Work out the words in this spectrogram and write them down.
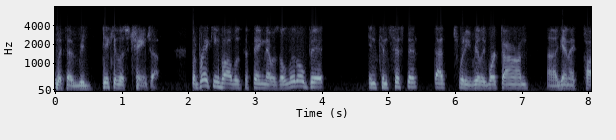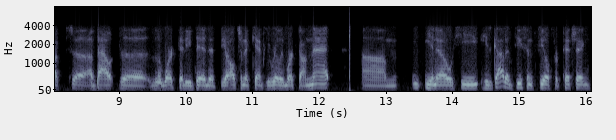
with a ridiculous changeup the breaking ball was the thing that was a little bit inconsistent. That's what he really worked on. Uh, again, I talked uh, about the the work that he did at the alternate camp. He really worked on that. Um, you know, he he's got a decent feel for pitching.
